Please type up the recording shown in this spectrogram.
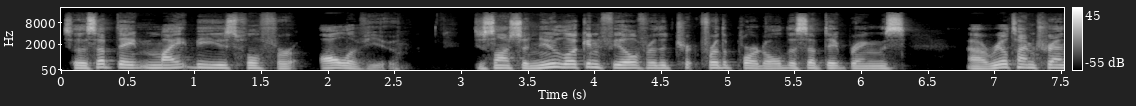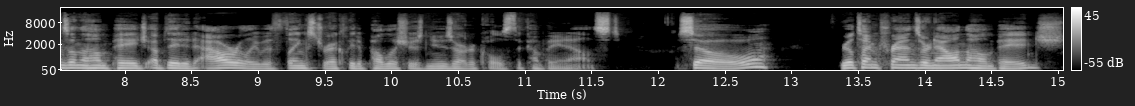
So this update might be useful for all of you. Just launched a new look and feel for the tr- for the portal. This update brings uh, real-time trends on the homepage, updated hourly with links directly to publishers' news articles. The company announced. So real-time trends are now on the homepage.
